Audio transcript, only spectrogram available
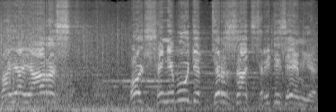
Твоя ярость больше не будет терзать Средиземье.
